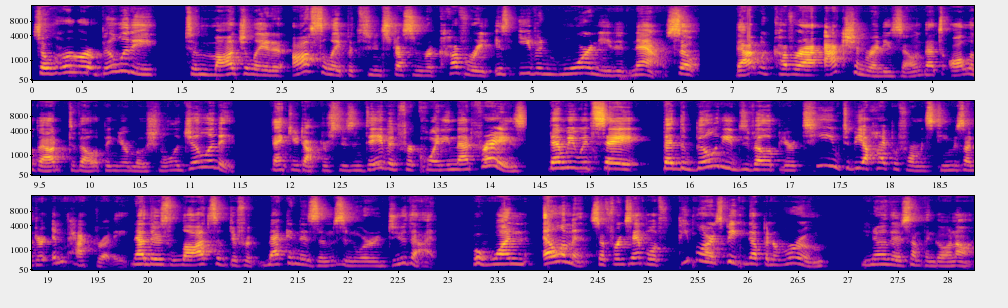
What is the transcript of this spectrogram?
So her ability to modulate and oscillate between stress and recovery is even more needed now. So that would cover our action ready zone. That's all about developing your emotional agility. Thank you, Dr. Susan David, for coining that phrase. Then we would say that the ability to develop your team to be a high performance team is under impact ready. Now, there's lots of different mechanisms in order to do that. But one element, so for example, if people aren't speaking up in a room, you know there's something going on.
